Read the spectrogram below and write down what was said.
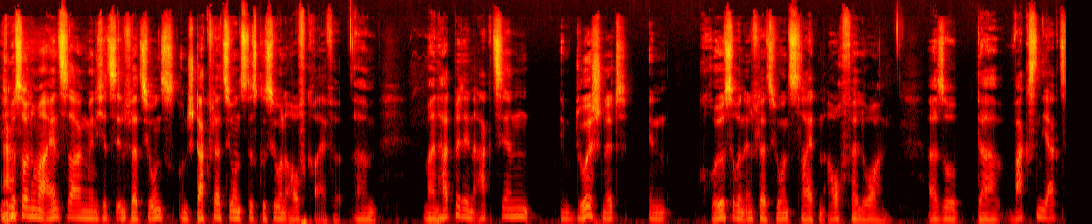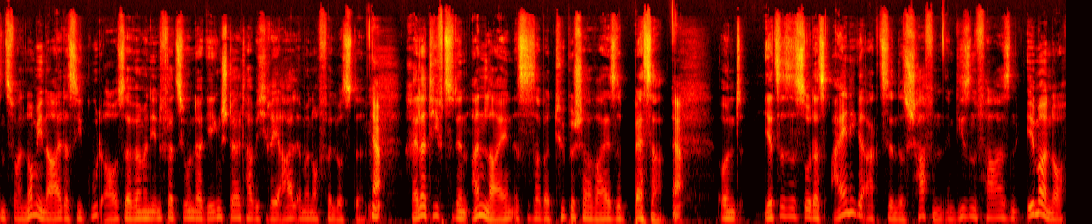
Ich ja. muss auch noch mal eins sagen, wenn ich jetzt die Inflations- und Stagflationsdiskussion aufgreife. Ähm, man hat mit den Aktien im Durchschnitt in größeren Inflationszeiten auch verloren. Also da wachsen die Aktien zwar nominal, das sieht gut aus, aber wenn man die Inflation dagegen stellt, habe ich real immer noch Verluste. Ja. Relativ zu den Anleihen ist es aber typischerweise besser. Ja. Und jetzt ist es so, dass einige Aktien das schaffen, in diesen Phasen immer noch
